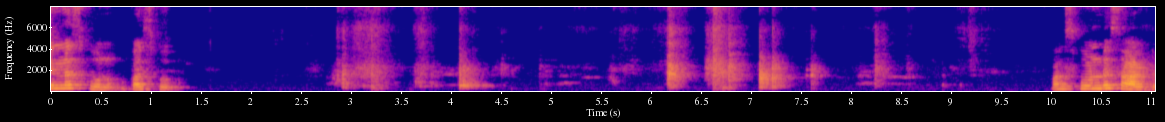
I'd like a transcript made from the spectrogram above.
చిన్న స్పూను పసుపు. ఒక స్పూన్ సాల్ట్.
